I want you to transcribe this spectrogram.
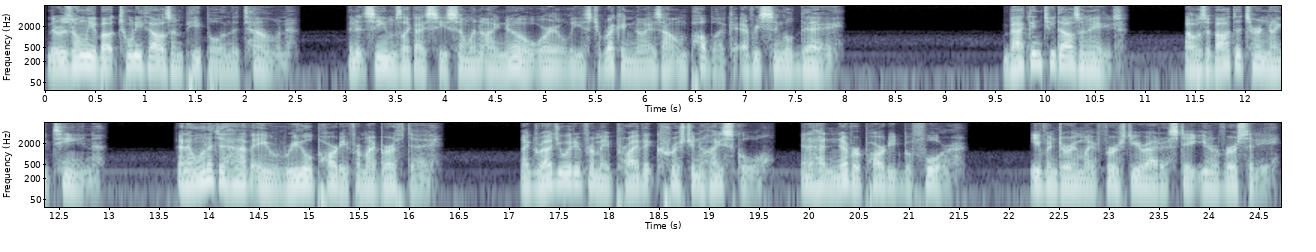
There is only about 20,000 people in the town, and it seems like I see someone I know or at least recognize out in public every single day. Back in 2008, I was about to turn 19, and I wanted to have a real party for my birthday. I graduated from a private Christian high school, and I had never partied before, even during my first year at a state university.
